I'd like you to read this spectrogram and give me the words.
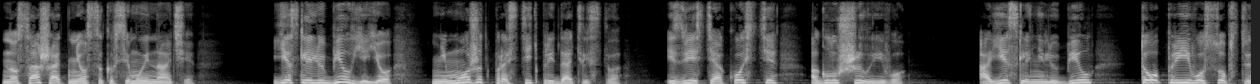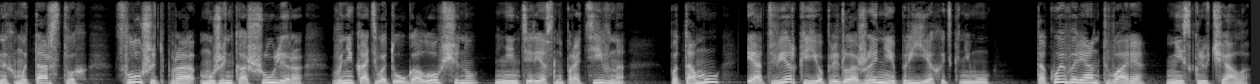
Но Саша отнесся ко всему иначе — если любил ее, не может простить предательство. Известие о Косте оглушило его. А если не любил, то при его собственных мытарствах слушать про муженька Шулера, вникать в эту уголовщину неинтересно противно, потому и отверг ее предложение приехать к нему. Такой вариант Варя не исключала.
